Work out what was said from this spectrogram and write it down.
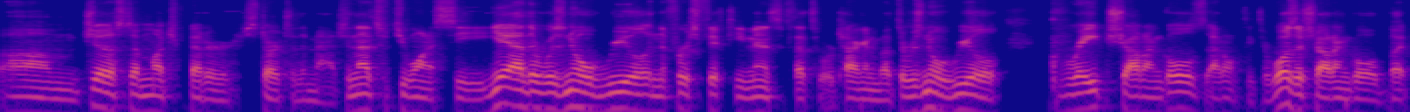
um, just a much better start to the match, and that's what you want to see. Yeah, there was no real in the first 15 minutes, if that's what we're talking about. There was no real great shot on goals. I don't think there was a shot on goal, but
